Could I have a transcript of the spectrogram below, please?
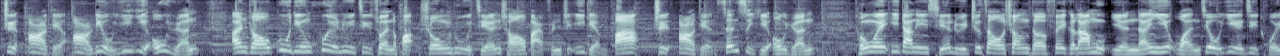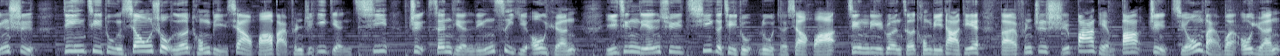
至二点二六一亿欧元。按照固定汇率计算的话，收入减少百分之一点八，至二点三四亿欧元。同为意大利鞋履制造商的菲格拉木也难以挽救业绩颓势，第一季度销售额同比下滑百分之一点七，至三点零四亿欧元，已经连续七个季度录得下滑，净利润则同比大跌百分之十八点八，至九百万欧元。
